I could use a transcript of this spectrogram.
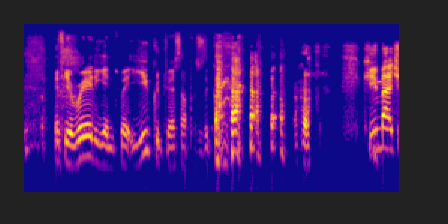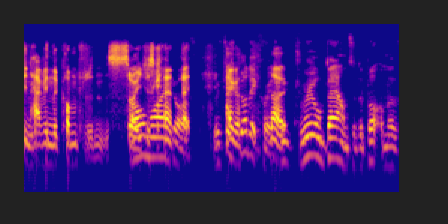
if you're really into it, you could dress up as the Queen. Can you imagine having the confidence? Sorry, oh just my going god, we've just got it, Chris. No. You drilled down to the bottom of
